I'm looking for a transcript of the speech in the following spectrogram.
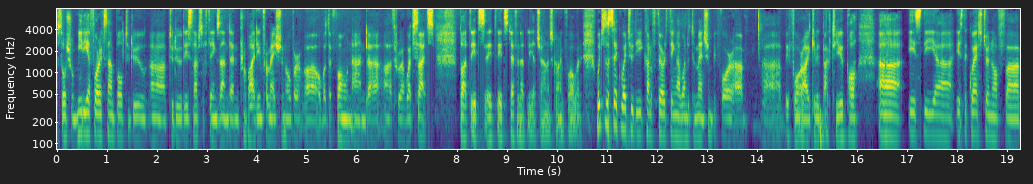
social media, for example, to do to do these types of things, and then provide information over over the phone and through our websites. But it's it, it's definitely a challenge going forward. Which is a segue to the kind of third thing I wanted to mention before uh, before I give it back to you, Paul, uh, is the uh, is the question of uh,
